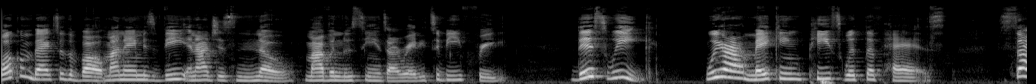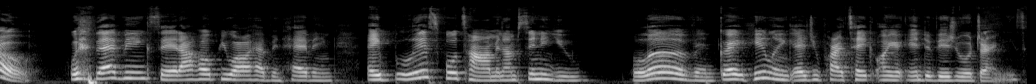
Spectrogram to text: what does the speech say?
Welcome back to the vault. My name is Vee, and I just know my Venusians are ready to be free. This week, we are making peace with the past. So, with that being said, I hope you all have been having a blissful time, and I'm sending you love and great healing as you partake on your individual journeys.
